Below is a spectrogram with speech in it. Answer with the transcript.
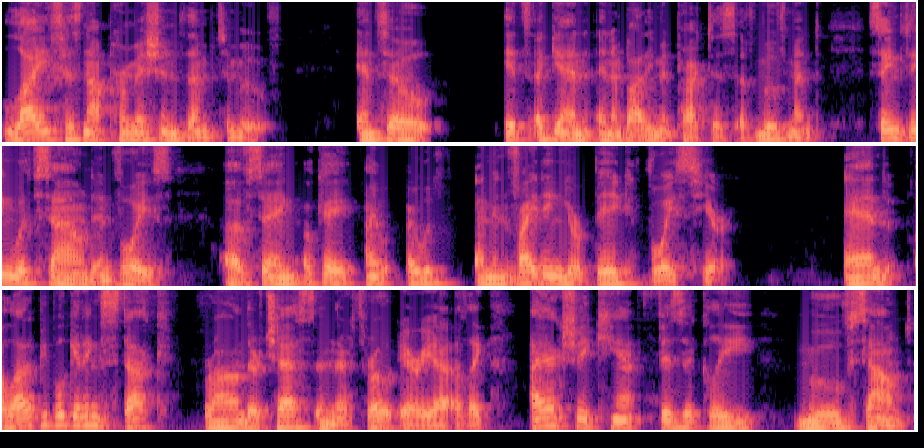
life has not permissioned them to move. And so it's again an embodiment practice of movement. Same thing with sound and voice of saying, okay, I, I would I'm inviting your big voice here. And a lot of people getting stuck around their chest and their throat area of like, I actually can't physically move sound,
